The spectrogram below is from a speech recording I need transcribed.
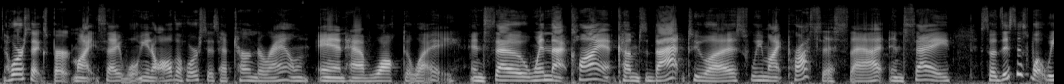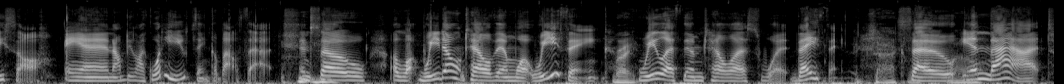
the horse expert might say, well, you know, all the horses have turned around and have walked away. And so when that client comes back to us, we might process that and say, so this is what we saw. And I'll be like, what do you think about that? and so a lot, we don't tell them what we think. Right. We let them tell us what they think. Exactly. So Wow. in that,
